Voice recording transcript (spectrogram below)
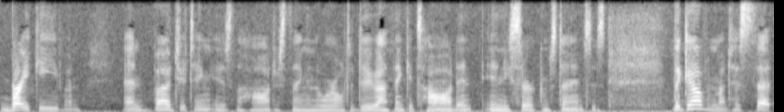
break even. And budgeting is the hardest thing in the world to do. I think it's hard in any circumstances the government has set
